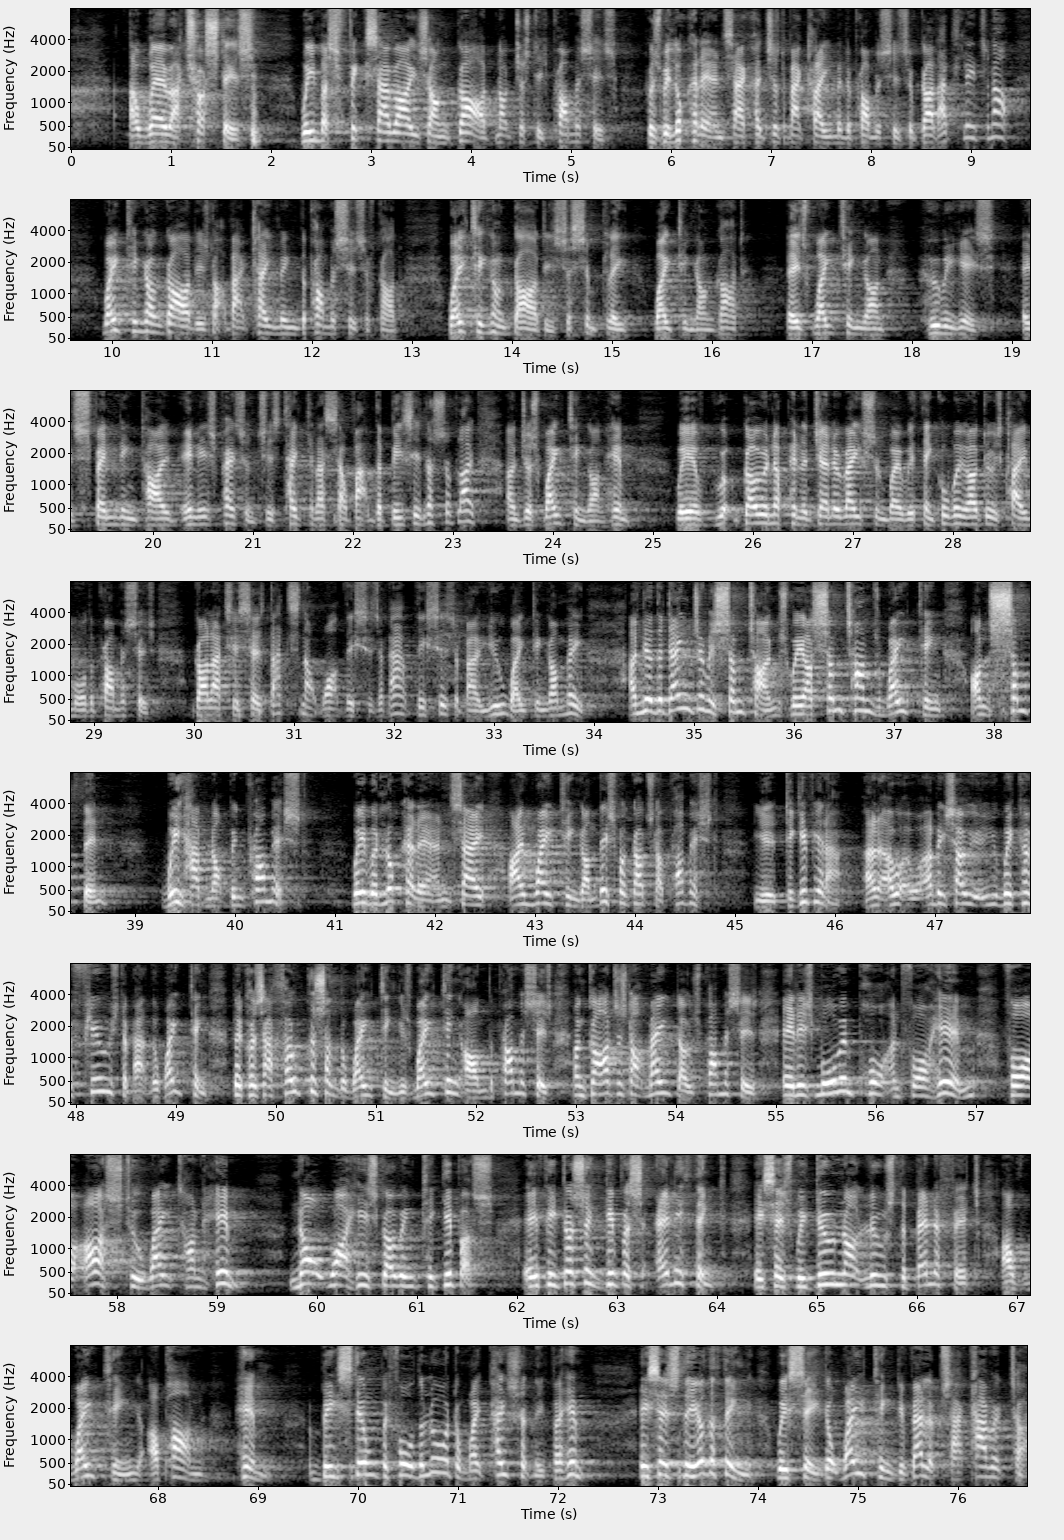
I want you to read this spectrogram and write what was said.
and where our trust is. We must fix our eyes on God, not just his promises. Because we look at it and say, it's just about claiming the promises of God. Actually, it's not. Waiting on God is not about claiming the promises of God. Waiting on God is just simply waiting on God. It's waiting on who he is it's spending time in His presence. It's taking ourselves out of the busyness of life and just waiting on Him. We're growing up in a generation where we think all we got to do is claim all the promises. God actually says, that's not what this is about. This is about you waiting on me. And you know, the danger is sometimes we are sometimes waiting on something we have not been promised. We would look at it and say, I'm waiting on this, but God's not promised you, to give you that. I mean, so we're confused about the waiting because our focus on the waiting is waiting on the promises, and God has not made those promises. It is more important for Him, for us to wait on Him, not what He's going to give us. If He doesn't give us anything, He says we do not lose the benefit of waiting upon Him. Be still before the Lord and wait patiently for Him. He says the other thing we see that waiting develops our character.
